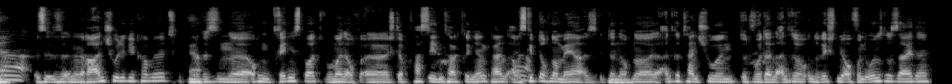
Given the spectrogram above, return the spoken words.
Ja. Es ist eine Radschule gekoppelt. Ja. Das ist ein, äh, auch ein Trainingsspot, wo man auch, äh, ich glaube, fast jeden Tag trainieren kann. Aber Ja. es gibt auch noch mehr. Also es gibt dann Mhm. auch noch andere Tanzschulen, dort wo dann andere unterrichten, auch von unserer Seite.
